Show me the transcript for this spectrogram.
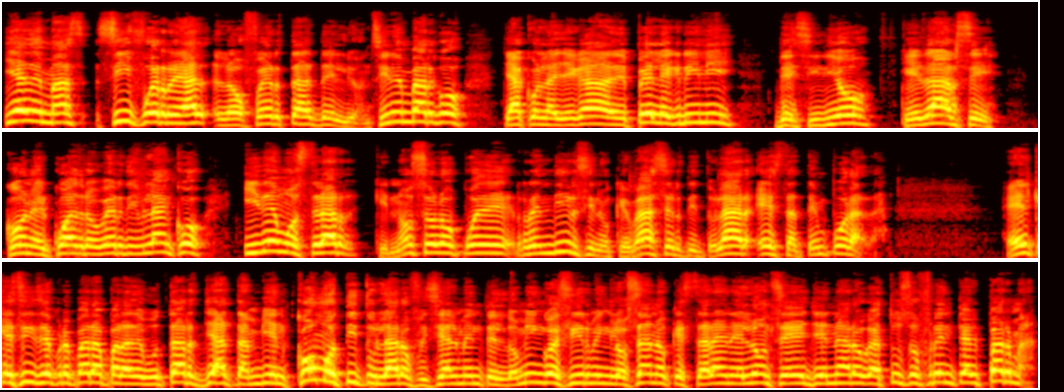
y además sí fue real la oferta del León. Sin embargo, ya con la llegada de Pellegrini, decidió quedarse con el cuadro verde y blanco y demostrar que no solo puede rendir, sino que va a ser titular esta temporada. El que sí se prepara para debutar ya también como titular oficialmente el domingo es Irving Lozano que estará en el 11 de Gennaro Gattuso frente al Parma.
